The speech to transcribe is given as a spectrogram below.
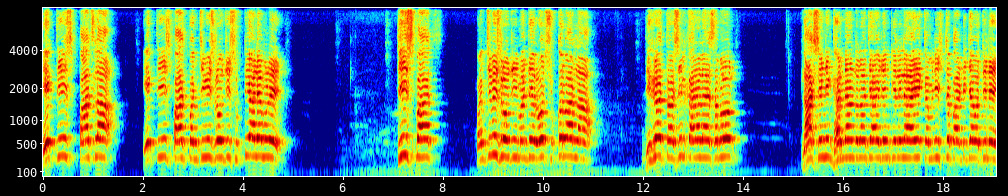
एकतीस पाचला एकतीस पाच पंचवीस रोजी सुट्टी आल्यामुळे तीस पाच पंचवीस रोजी म्हणजे रोज शुक्रवारला दिग्रज तहसील कार्यालयासमोर लाक्षणिक धरणे आंदोलनाचे आयोजन केलेले आहे. कम्युनिस्ट पार्टीच्या वतीने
